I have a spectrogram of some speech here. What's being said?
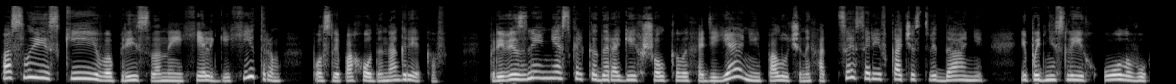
Послы из Киева, присланные Хельги Хитрым после похода на греков, привезли несколько дорогих шелковых одеяний, полученных от цесарей в качестве дани, и поднесли их Олову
